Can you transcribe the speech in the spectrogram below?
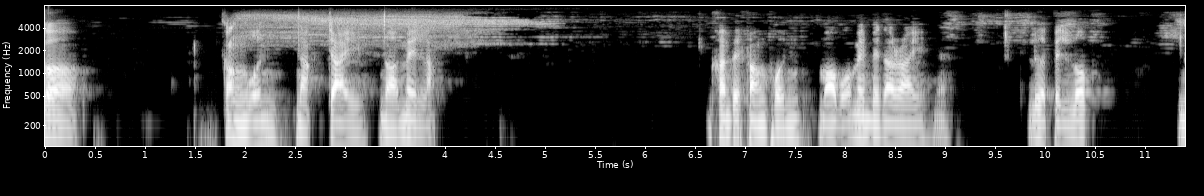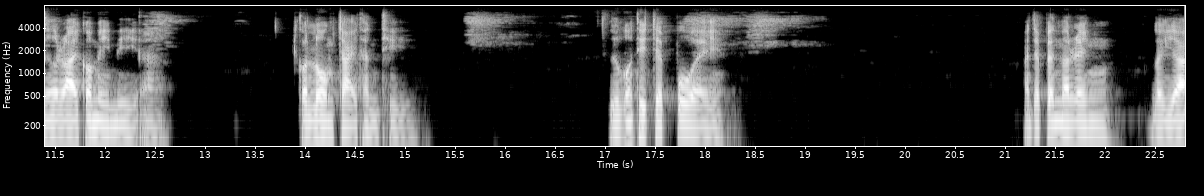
ก็ กังวล หนักใจ นอนไม่หลับคันไปฟังผล หมอบอกไม่เป็นอะไรนะเลือดเป็นลบ เนื้อร้ายก็ไม่มีอ่าก็โล่งใจทันที หรือคนที่เจ็บป่วย อาจจะเป็นมะเร็งระยะ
